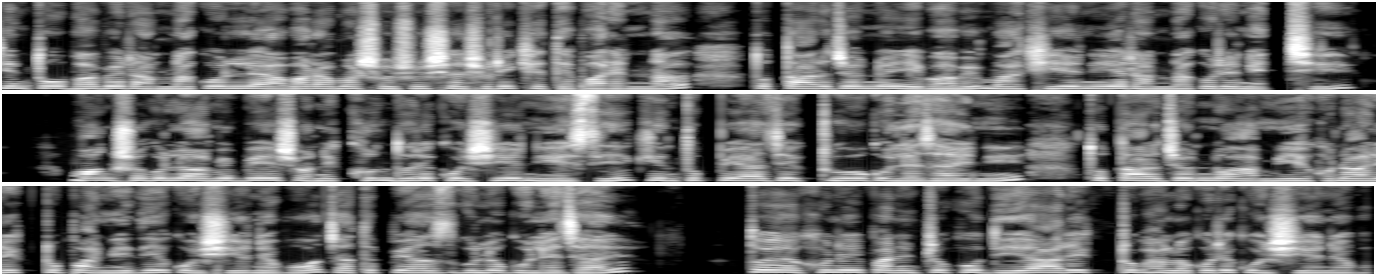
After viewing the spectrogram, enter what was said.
কিন্তু ওভাবে রান্না করলে আবার আমার শ্বশুর শাশুড়ি খেতে পারেন না। তো তার জন্য এভাবে মাখিয়ে নিয়ে রান্না করে নিচ্ছি। মাংসগুলো আমি বেশ অনেকক্ষণ ধরে কষিয়ে নিয়েছি, কিন্তু পেঁয়াজ একটুও গলে যায়নি। তো তার জন্য আমি এখন আর একটু পানি দিয়ে কষিয়ে নেব যাতে পেঁয়াজগুলো গলে যায়। তো এখন এই পানিটুকু দিয়ে আর একটু ভালো করে কষিয়ে নেব।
